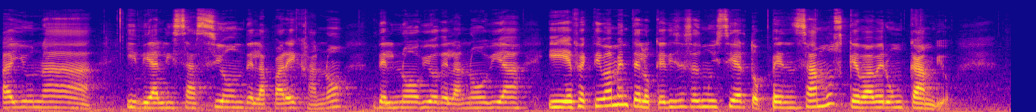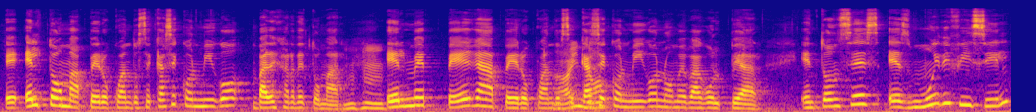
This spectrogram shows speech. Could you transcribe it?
hay una idealización de la pareja, ¿no? Del novio, de la novia. Y efectivamente lo que dices es muy cierto. Pensamos que va a haber un cambio. Eh, él toma, pero cuando se case conmigo va a dejar de tomar. Él me pega, pero cuando se case conmigo no me va a golpear. Entonces es muy difícil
